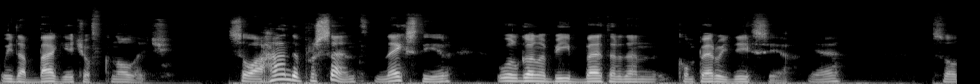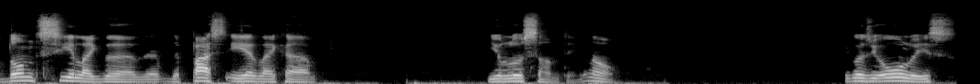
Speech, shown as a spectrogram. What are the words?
with a baggage of knowledge. So a hundred percent next year will gonna be better than compared with this year. Yeah. So don't see like the the, the past year like a you lose something. No. Because you always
